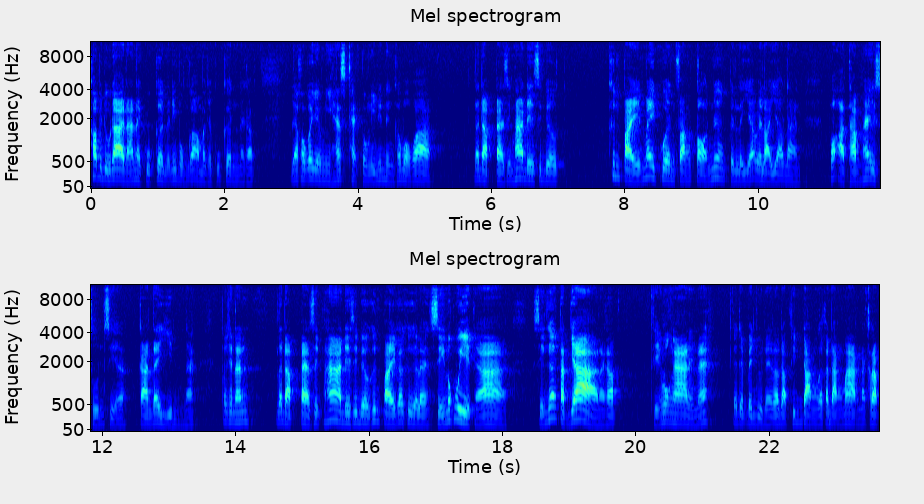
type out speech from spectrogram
เข้าไปดูได้นะใน Google อันนี้ผมก็เอามาจาก Google นะครับ แล้วเขาก็ยังมีแฮชแท็กตรงนี้นิดนึงเขาบอกว่าระดับ 85 เดซิเบลขึ้นไปไม่ควรฟังต่อเนื่องเป็นระยะเวลายาวนาน เพราะอาจทำให้สูญเสียการได้ยินนะ เพราะฉะนั้นระดับ 85 เดซิเบลขึ้นไปก็คืออะไร เสียงนกหวีดอ่าเสียงเครื่องตัดหญ้านะครับ เสียงโรงงานเห็นไหมก็จะเป็นอยู่ในระดับที่ดังแล้วก็ดังมากนะครับ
